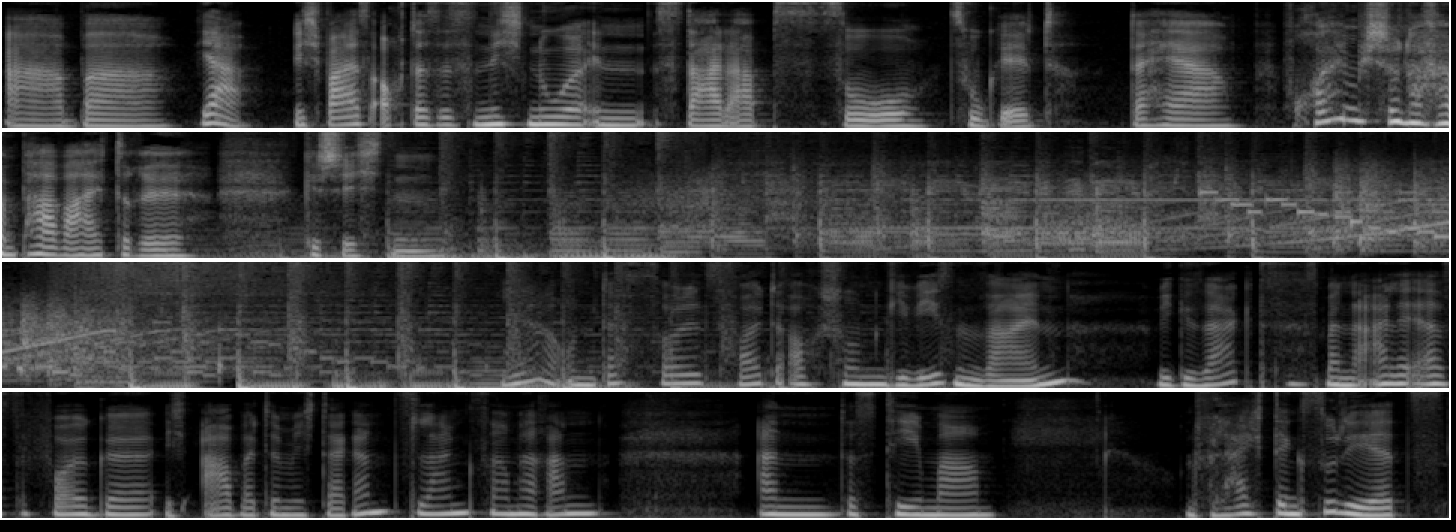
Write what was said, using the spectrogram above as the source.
Aber ja, ich weiß auch, dass es nicht nur in Startups so zugeht. Daher freue ich mich schon auf ein paar weitere Geschichten. Und das soll es heute auch schon gewesen sein. Wie gesagt, das ist meine allererste Folge. Ich arbeite mich da ganz langsam heran an das Thema. Und vielleicht denkst du dir jetzt,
